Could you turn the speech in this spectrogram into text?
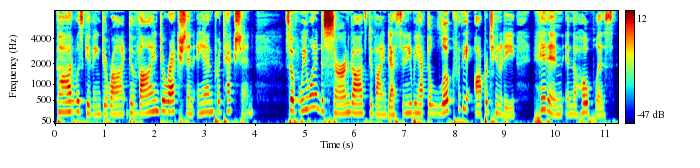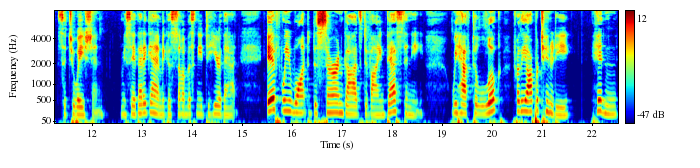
God was giving divine direction and protection. So, if we want to discern God's divine destiny, we have to look for the opportunity hidden in the hopeless situation. Let me say that again because some of us need to hear that. If we want to discern God's divine destiny, we have to look for the opportunity hidden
